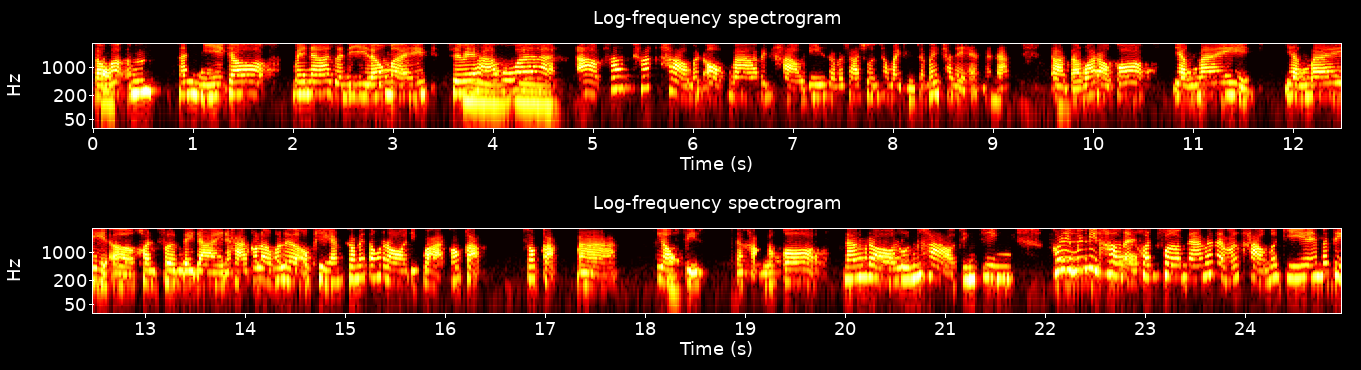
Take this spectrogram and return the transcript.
เราก็อืมถ้าอย่างนี้ก็ไม่น่าจะดีแล้วไหม ใช่ไหมคะอืมเพราะว่าอืมอ้าวถ้าถ้าข่าวมันออกมาเป็นข่าวดีสำหรับประชาชนทำไมถึงจะไม่แถลงนะนะอ่าแต่ว่าเราก็ยังไม่ยังไม่เอ่อ confirm ใด ๆนะคะ ก็เราก็เลยโอเคงั้นก็ไม่ต้องรอดีกว่า ก็กลับก็กลับมาที่ออฟฟิศ นะคะแล้วก็นั่งรอลุ้นข่าวจริง ๆ ก็ยังไม่มีข่าวไหน confirm นะแม้แต่ว่าข่าวเมื่อกี้ไอ้มติ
